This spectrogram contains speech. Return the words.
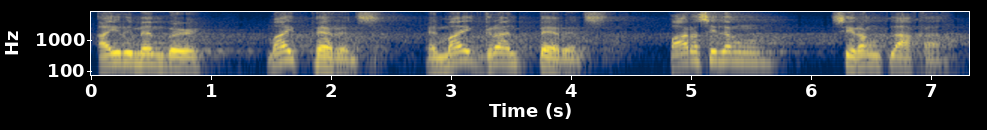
I remember my parents and my grandparents, para silang sirang plaka.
